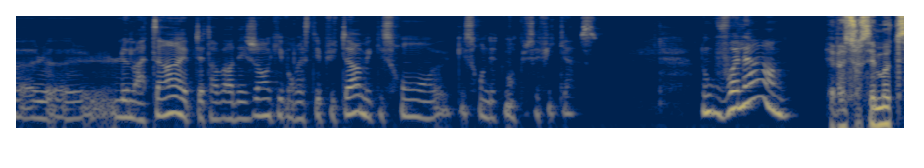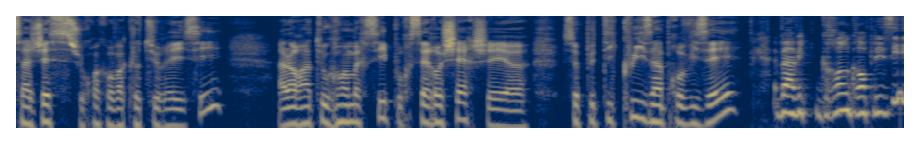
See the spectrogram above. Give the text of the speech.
euh, le, matin et peut-être avoir des gens qui vont rester plus tard mais qui seront, euh, qui seront nettement plus efficaces. Donc voilà. Et eh bien sur ces mots de sagesse, je crois qu'on va clôturer ici. Alors un tout grand merci pour ces recherches et ce petit quiz improvisé. Eh ben avec grand grand plaisir.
